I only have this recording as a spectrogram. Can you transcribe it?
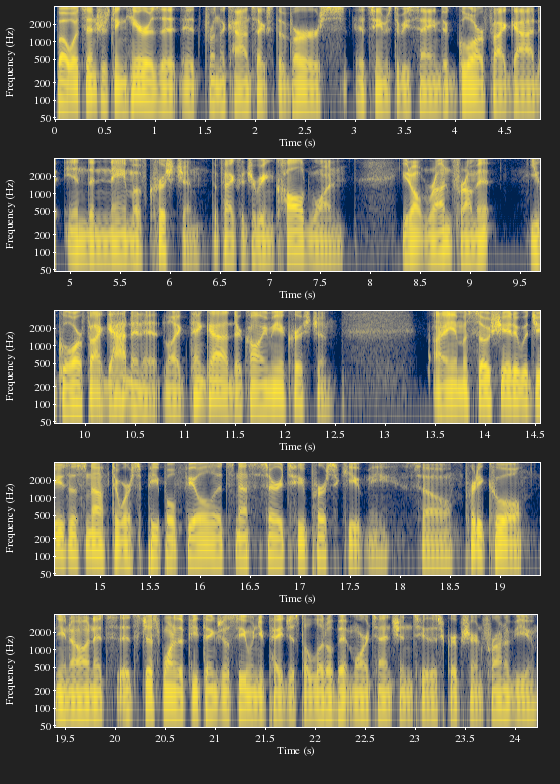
But what's interesting here is that it, from the context of the verse, it seems to be saying to glorify God in the name of Christian. The fact that you're being called one, you don't run from it. You glorify God in it. Like, thank God they're calling me a Christian. I am associated with Jesus enough to where people feel it's necessary to persecute me. So pretty cool, you know. And it's it's just one of the few things you'll see when you pay just a little bit more attention to the scripture in front of you.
